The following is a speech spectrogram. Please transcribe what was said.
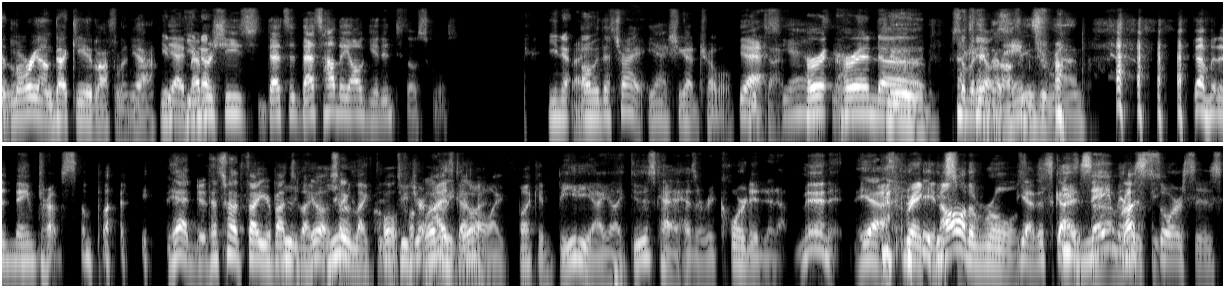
Loughlin, Lori on Becky and Loughlin. Yeah. You- yeah, you remember know- she's that's that's how they all get into those schools. You know, Right. oh, that's right. Yeah, she got in trouble. big Yes, time. yes, her, yes. her, and uh, Dude, somebody Get Get else. Name easy, man. I'm gonna name drop somebody. Yeah, dude, that's what I thought you were about You're to like, do. I was you're like, like, oh, dude, your what eyes we got doing? all like fucking beady eye. You're like, dude, this guy hasn't recorded in a minute. yeah, He's breaking He's- all the rules. Yeah, this guy's he's uh, naming rusty. the sources.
